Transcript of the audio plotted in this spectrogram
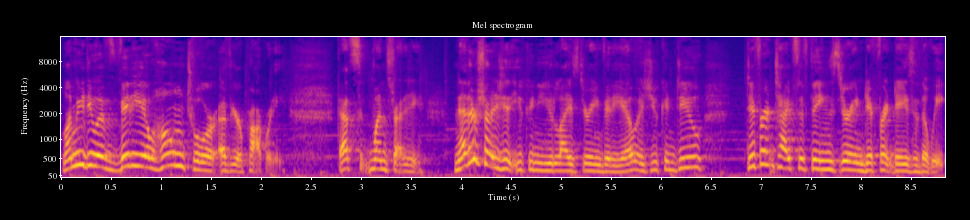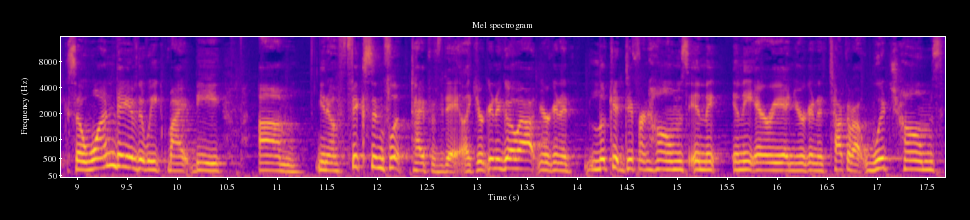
Let me do a video home tour of your property. That's one strategy. Another strategy that you can utilize during video is you can do different types of things during different days of the week. So one day of the week might be, um, you know, fix and flip type of day. Like you're going to go out and you're going to look at different homes in the in the area, and you're going to talk about which homes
